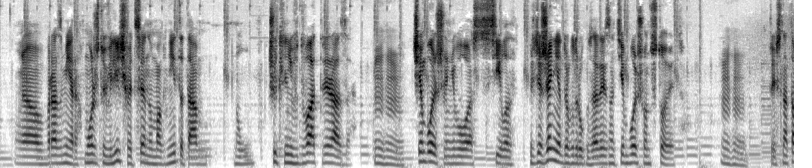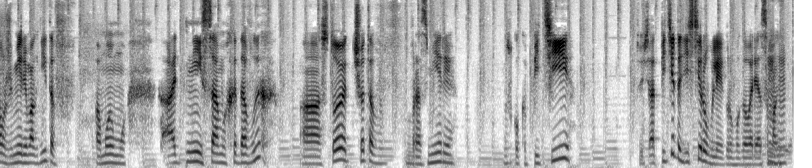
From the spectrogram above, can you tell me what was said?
э, в размерах может увеличивать цену магнита там ну, чуть ли не в 2-3 раза. Мгм, Чем больше у него сила притяжения друг к другу, соответственно, тем больше он стоит. мгм. То есть на том же мире магнитов, по-моему, одни из самых ходовых а, стоят что-то в, в размере, ну сколько, 5, то есть от 5 до 10 рублей, грубо говоря, за магнит.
